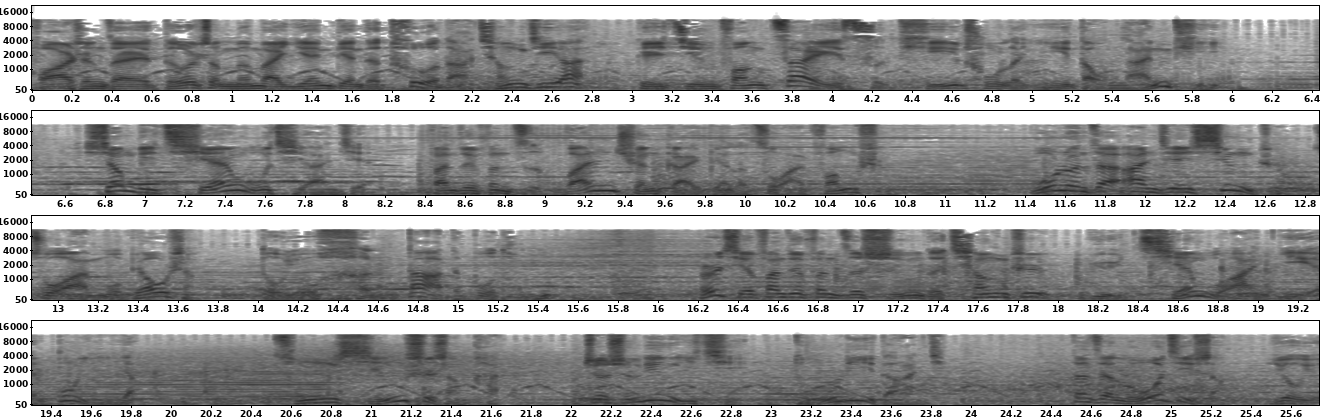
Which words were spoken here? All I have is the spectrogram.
发生在德胜门外烟店的特大枪击案，给警方再一次提出了一道难题。相比前五起案件，犯罪分子完全改变了作案方式，无论在案件性质、作案目标上都有很大的不同。而且，犯罪分子使用的枪支与前五案也不一样。从形式上看，这是另一起独立的案件，但在逻辑上又有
